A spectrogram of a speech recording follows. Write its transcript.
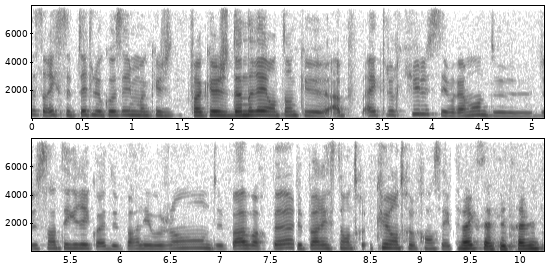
Ça, c'est vrai que c'est peut-être le conseil moi, que, je, que je donnerais en tant que. Avec le recul, c'est vraiment de, de s'intégrer, quoi, de parler aux gens, de pas avoir peur, de pas rester entre, que entre Français. C'est vrai que ça fait très vite,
